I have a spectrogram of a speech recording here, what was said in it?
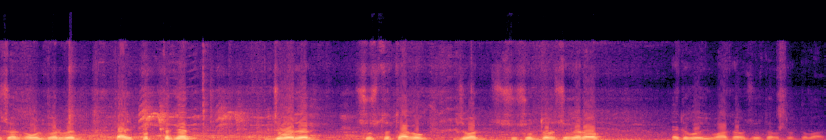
ঈশ্বর কবুল করবেন। তাই প্রত্যেকের জীবনের সুস্থ থাকুক, জীবন সুন্দর সুখের হোক এটুকুই ভাষা সুস্থ থাকুন ধন্যবাদ।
